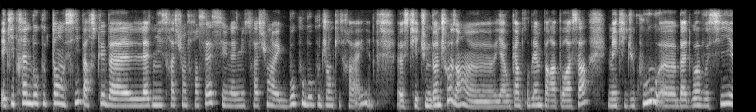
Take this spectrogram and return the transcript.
et qui prennent beaucoup de temps aussi parce que bah, l'administration française, c'est une administration avec beaucoup, beaucoup de gens qui travaillent, euh, ce qui est une bonne chose, il hein, n'y a aucun problème par rapport à ça, mais qui du coup bah, doivent aussi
